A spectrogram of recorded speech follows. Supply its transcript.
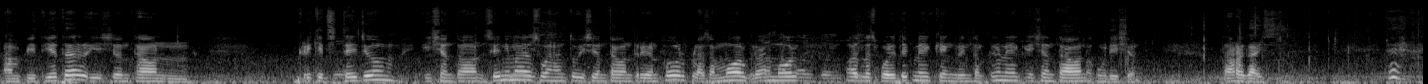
Amphitheater, Asian Town Cricket Stadium, Asian Town Cinemas, 1 and 2, Asian Town 3 and 4, Plaza Mall, Grand Mall, Atlas Polytechnic, King Rental Clinic, Asian Town Accommodation. Tara guys. Eh.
